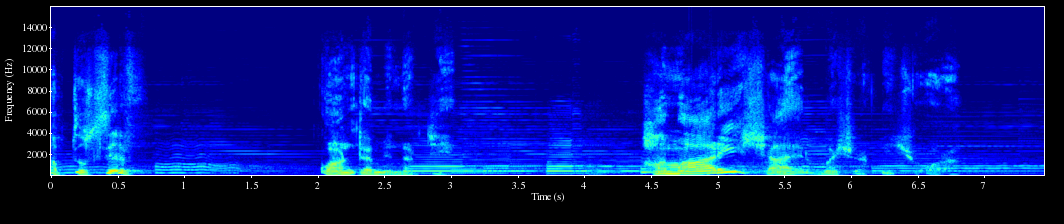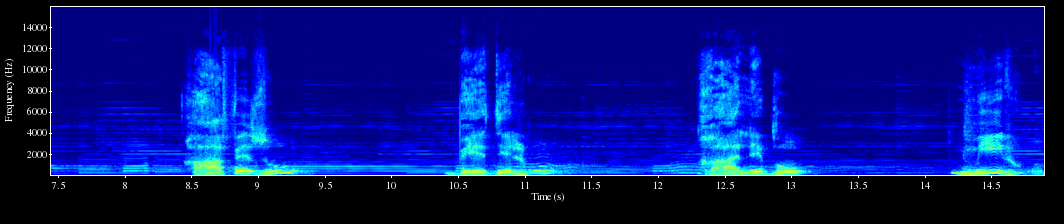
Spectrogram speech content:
अब तो सिर्फ़ क्वांटम एनर्जी हमारे शायर मशरफी शोरा हाफिज हूँ, बेदिल हूँ, गालिब हूँ, मीर हूँ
